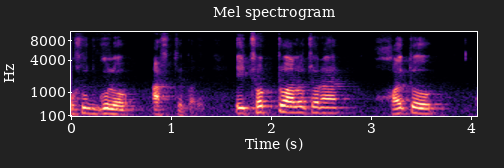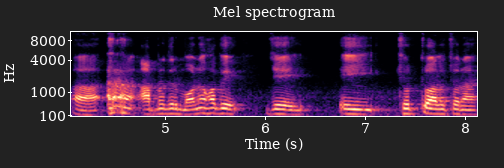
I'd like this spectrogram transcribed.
ওষুধগুলো আসতে পারে। এই ছোট্ট আলোচনায় হয়তো আপনাদের মনে হবে যে এই ছোট্ট আলোচনায়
